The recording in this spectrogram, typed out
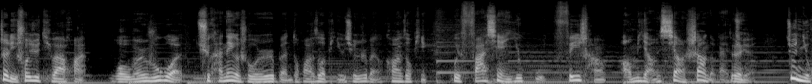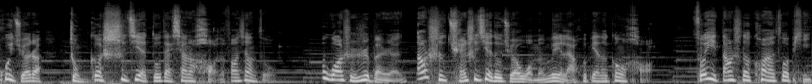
这里说句题外话，我们如果去看那个时候的日本动画作品，尤其是日本的科幻作品，会发现一股非常昂扬向上的感觉，就你会觉得整个世界都在向着好的方向走。不光是日本人，当时全世界都觉得我们未来会变得更好，所以当时的科幻作品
